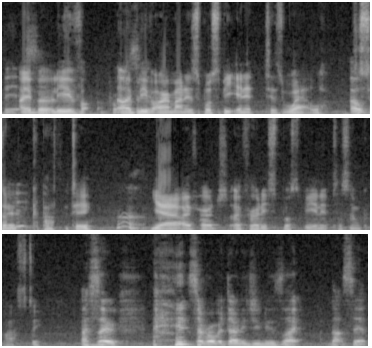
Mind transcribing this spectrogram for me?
bit. I so- believe probably I believe see. Iron Man is supposed to be in it as well Oh, to some really? capacity. Huh. Yeah, I've heard I've heard he's supposed to be in it to some capacity. Uh, So, so Robert Downey Jr. is like, that's it.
